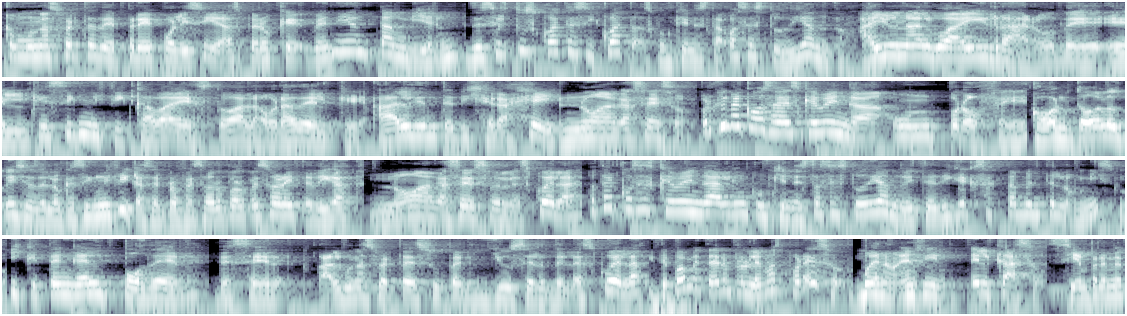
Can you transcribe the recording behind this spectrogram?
como una suerte de pre policías, pero que venían también de ser tus cuates y cuatas con quien estabas estudiando. Hay un algo ahí raro de el qué significaba esto a la hora del que alguien te dijera hey, no hagas eso, porque una cosa es que venga un profe con todos los vicios de lo que significa ser profesor o profesora y te diga no hagas eso en la escuela. Otra cosa es que venga alguien con quien estás estudiando y te diga exactamente lo mismo y que tenga el poder de ser alguna suerte de super user de la escuela y te puede meter en problemas por eso. Bueno, en fin, el caso siempre me he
